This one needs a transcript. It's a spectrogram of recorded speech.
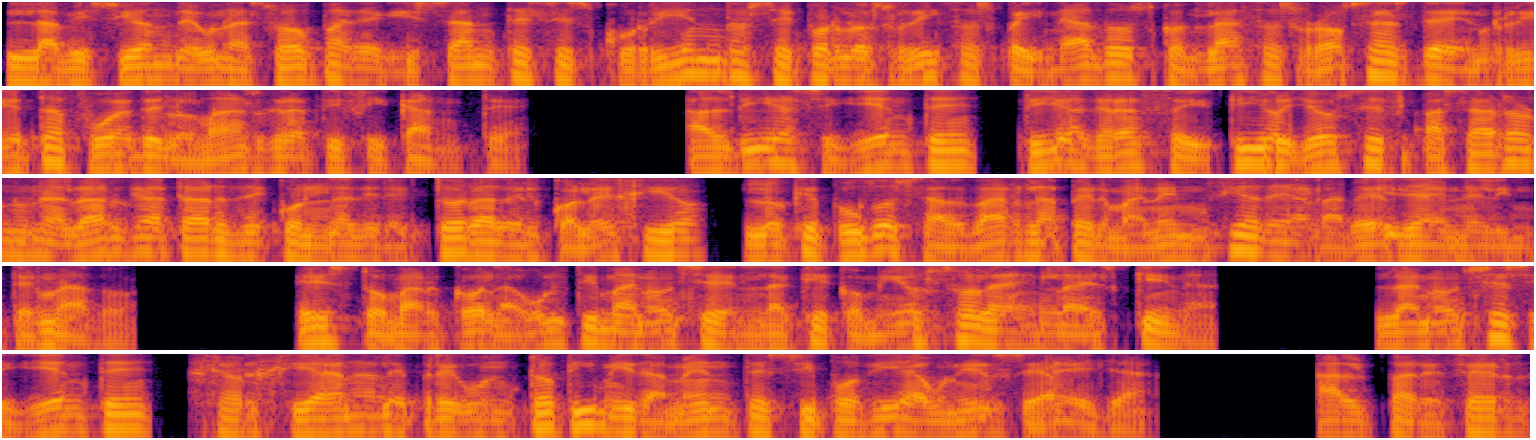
La visión de una sopa de guisantes escurriéndose por los rizos peinados con lazos rosas de Henrietta fue de lo más gratificante. Al día siguiente, tía Grace y tío Joseph pasaron una larga tarde con la directora del colegio, lo que pudo salvar la permanencia de Arabella en el internado. Esto marcó la última noche en la que comió sola en la esquina. La noche siguiente, Georgiana le preguntó tímidamente si podía unirse a ella. Al parecer,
